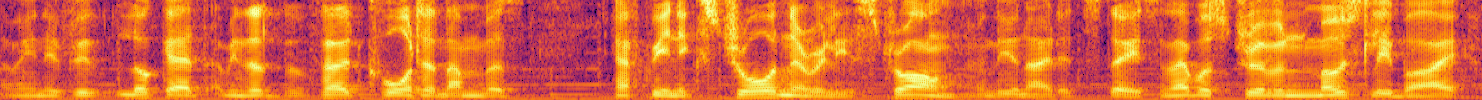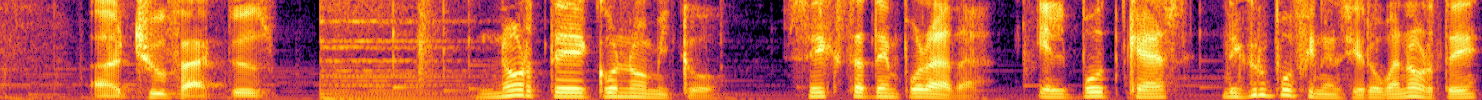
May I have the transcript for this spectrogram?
I mean, if you look at, I mean, the, the third quarter numbers have been extraordinarily strong in the United States, and that was driven mostly by uh, two factors. Norte Económico, sexta temporada, el podcast de Grupo Financiero Banorte,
